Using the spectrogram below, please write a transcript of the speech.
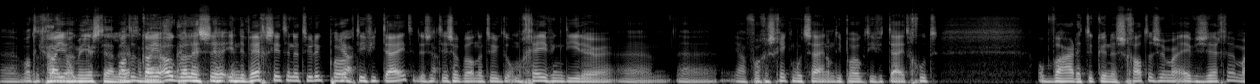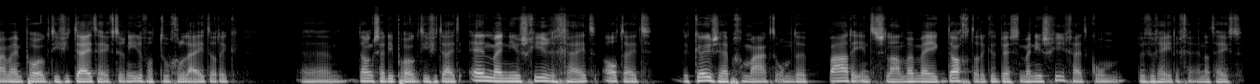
uh, want het kan je ook, meer stellen. Want het kan je ook wel eens uh, in de weg zitten natuurlijk, proactiviteit. Dus het is ook wel natuurlijk de omgeving die er uh, ja, voor geschikt moet zijn om die proactiviteit goed op waarde te kunnen schatten, zullen we maar even zeggen. Maar mijn proactiviteit heeft er in ieder geval toe geleid dat ik ehm, dankzij die proactiviteit en mijn nieuwsgierigheid altijd de keuze heb gemaakt om de paden in te slaan waarmee ik dacht dat ik het beste mijn nieuwsgierigheid kon bevredigen. En dat heeft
